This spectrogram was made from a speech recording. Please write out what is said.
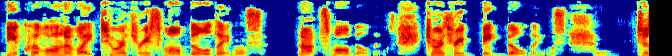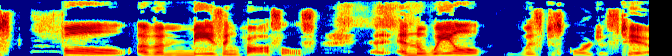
the equivalent of like two or three small buildings. Not small buildings. Two or three big buildings. Just full of amazing fossils. And the whale was just gorgeous too.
